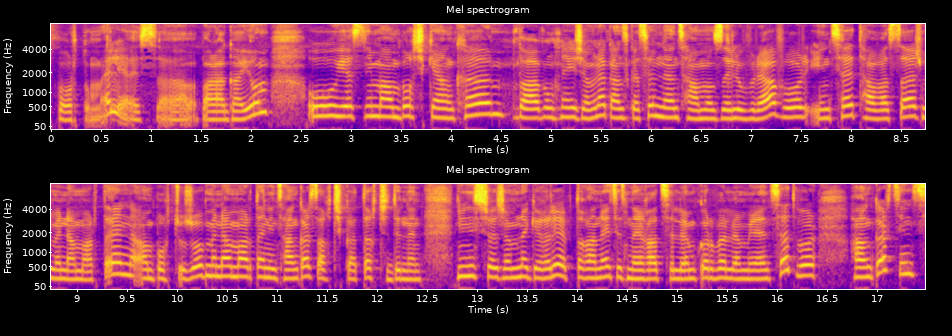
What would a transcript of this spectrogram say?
սպորտում էլի այս պարագայում ու ես իմ ամբողջ կյանքը բարբունքների ժամանակ անցկացրել նրանց համոզելու վրա, որ ինձ հետ հավասար մենամարտեն, ամբողջ ուժով մենամարտեն, ինձ հանկարծ աղջիկատեղ չդնեն։ Նույնիսկ շատ ժամանակ եղել է, երբ տղաներից ես նեղացել եմ, կռվել եմ իրենց հետ, որ հանկարծ ինձ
